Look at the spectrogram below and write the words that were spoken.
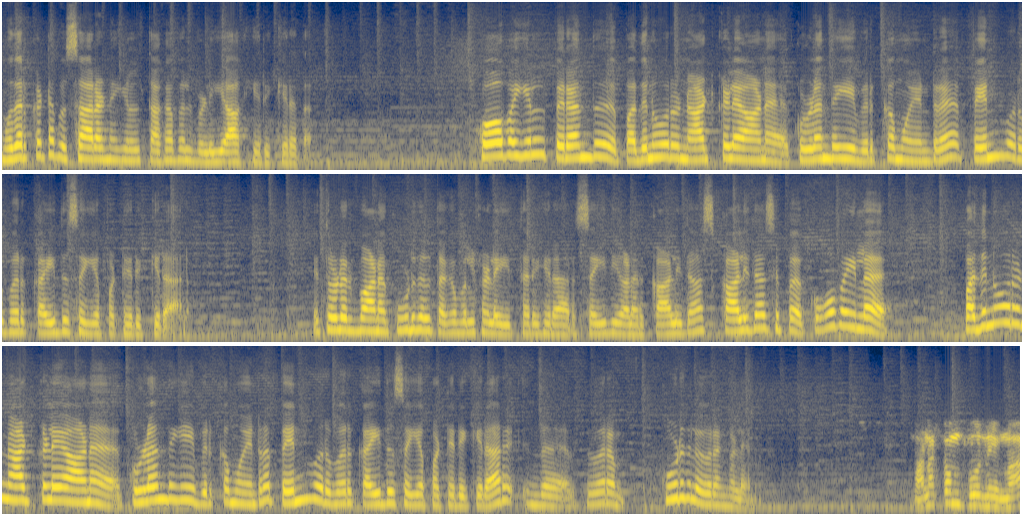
முதற்கட்ட விசாரணையில் தகவல் வெளியாகியிருக்கிறது. கோவையில் பிறந்து பதினோரு நாட்களே ஆன குழந்தையை விற்க முயன்ற பெண் ஒருவர் கைது செய்யப்பட்டிருக்கிறார். இது தொடர்பான கூடுதல் தகவல்களை தருகிறார் செய்தியாளர் காளிதாஸ். காளிதாஸ் இப்ப கோவையில பதினோரு நாட்களே ஆன குழந்தையை விற்க முயன்ற பெண் ஒருவர் கைது செய்யப்பட்டிருக்கிறார். இந்த விவரம் கூடுதல் விவரங்கள் என்ன? வணக்கம் பூர்ணிமா.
